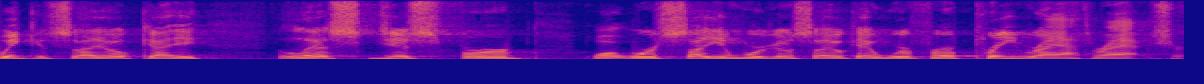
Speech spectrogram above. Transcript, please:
we could say, okay, let's just for what we're saying, we're going to say, okay, we're for a pre wrath rapture.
